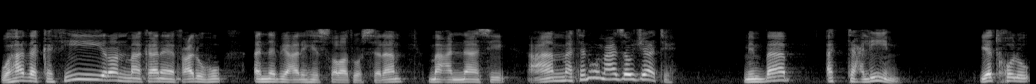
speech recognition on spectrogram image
وهذا كثيرا ما كان يفعله النبي عليه الصلاة والسلام مع الناس عامة ومع زوجاته. من باب التعليم. يدخل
